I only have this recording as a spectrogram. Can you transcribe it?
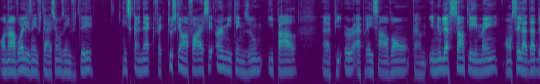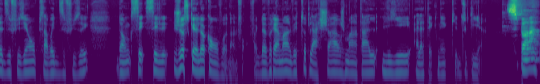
On envoie les invitations aux invités. Ils se connectent. Fait que tout ce qu'ils ont à faire, c'est un meeting Zoom. Ils parlent. Euh, puis eux, après, ils s'en vont. Comme, ils nous laissent entre les mains. On sait la date de diffusion, puis ça va être diffusé. Donc, c'est jusque-là qu'on va, dans le fond. Fait que de vraiment enlever toute la charge mentale liée à la technique du client. Super.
